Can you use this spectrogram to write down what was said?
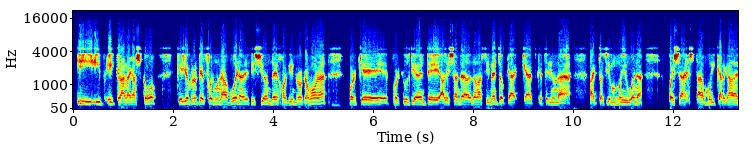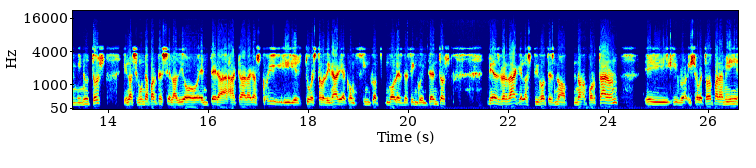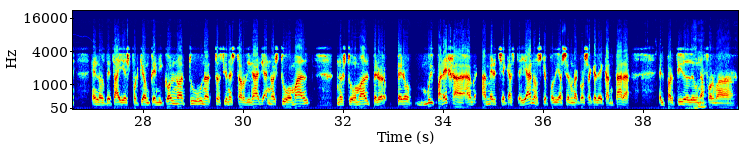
y, Clara Gascó, que yo creo que fue una buena decisión de Joaquín Rocamora, porque, porque últimamente Alessandra de Que ha tenido una actuación muy buena, pues ha estado muy cargada en minutos y en la segunda parte se la dio entera a Clara Gascoy y estuvo extraordinaria con cinco goles de cinco intentos. Bien, es verdad que los pivotes no, no aportaron, y, y, sobre todo para mí en los detalles, porque aunque Nicole no tuvo una actuación extraordinaria, no estuvo mal, no estuvo mal, pero, pero muy pareja a, Merche Castellanos, que podía ser una cosa que decantara el partido de una forma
